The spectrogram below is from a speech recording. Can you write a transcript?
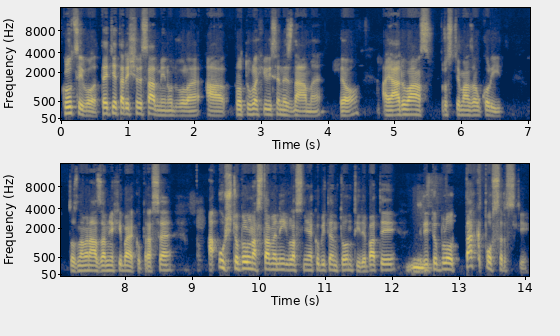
kluci, vole, teď je tady 60 minut, vole, a pro tuhle chvíli se neznáme, jo, a já do vás prostě mám za úkol jít. To znamená za mě chyba jako prase. A už to byl nastavený vlastně jako by ten tón té debaty, kdy to bylo tak po srsti,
